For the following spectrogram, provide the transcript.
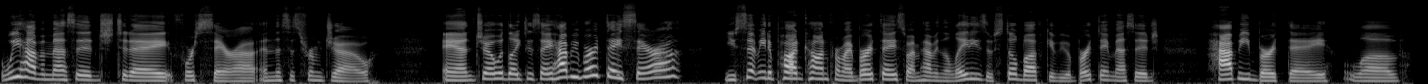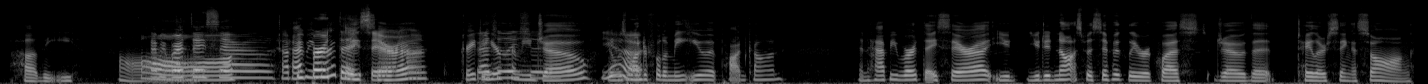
We have a message today for Sarah, and this is from Joe. And Joe would like to say, Happy birthday, Sarah. You sent me to PodCon for my birthday, so I'm having the ladies of Still Buff give you a birthday message. Happy birthday, love, hubby. Aw. Happy birthday, Sarah. Happy, Happy birthday, birthday, Sarah. Sarah. Great to hear from you, Congratulations. Joe. It was wonderful to meet you at PodCon. And happy birthday, Sarah. You you did not specifically request, Joe, that Teylor sing a song.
